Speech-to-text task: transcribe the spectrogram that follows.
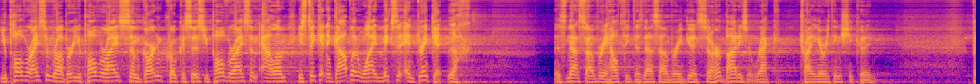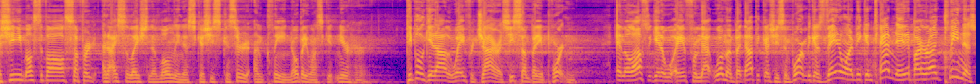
you pulverize some rubber, you pulverize some garden crocuses, you pulverize some alum, you stick it in a goblet of wine, mix it, and drink it. Ugh. Does not sound very healthy, does not sound very good. So her body's a wreck, trying everything she could. But she, most of all, suffered an isolation and loneliness because she's considered unclean. Nobody wants to get near her. People will get out of the way for Jairus. He's somebody important. And they'll also get away from that woman, but not because she's important, because they don't want to be contaminated by her uncleanness.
